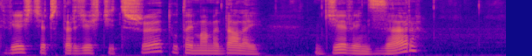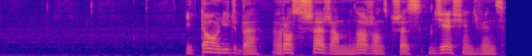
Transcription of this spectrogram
243, tutaj mamy dalej 9 zer. I tą liczbę rozszerzam mnożąc przez 10, więc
